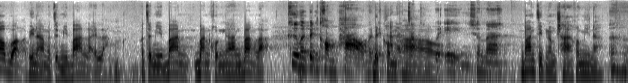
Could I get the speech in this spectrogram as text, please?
รอบๆวังอะพี่นามันจะมีบ้านหลายหลัง มันจะมีบ้านบ้านคนงานบ้างล่ะคือมันเป็นคอมเพลมันเป็นเป็นอาณาจักรของ compound ตัวเองใช่ไหมบ้านจิบน้ำชาก็มีนะอือฮึ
